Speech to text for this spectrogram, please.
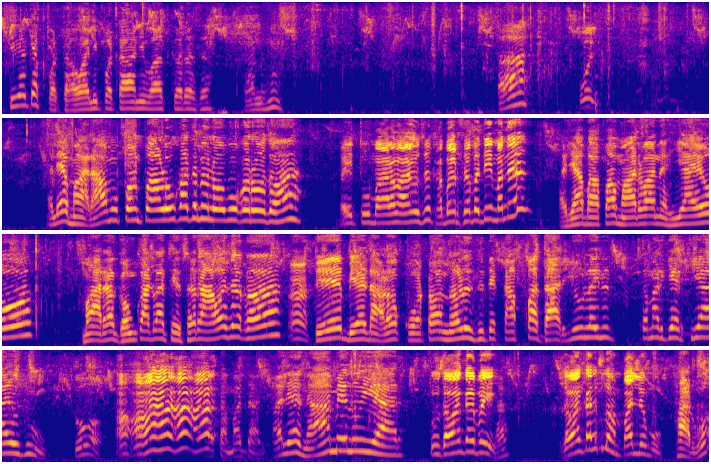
ઠીક કે પટાવાની પટાવાની વાત કરે છે. અને હું? હા? બોલ. અલ્યા મારામાં પણ પાડો કા તમે લોબો કરો છો હા? ભાઈ તું મારવા આવ્યો છે ખબર છે બધી મને? અજા બાપા મારવા નહીં આવ્યો. મારા ઘઉં કાઢવા થેસર આવે છે કે તે બે ડાળો કોટો નળ છે તે કાપવા ધાર્યું લઈને તમારે ઘેરથી આવ્યો છું. તો? તમારે ના મેલું યાર. તું દવાન કર ભાઈ. હા? દવાન કર બધું સંભાળ લ્યો હું. હારું હો.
